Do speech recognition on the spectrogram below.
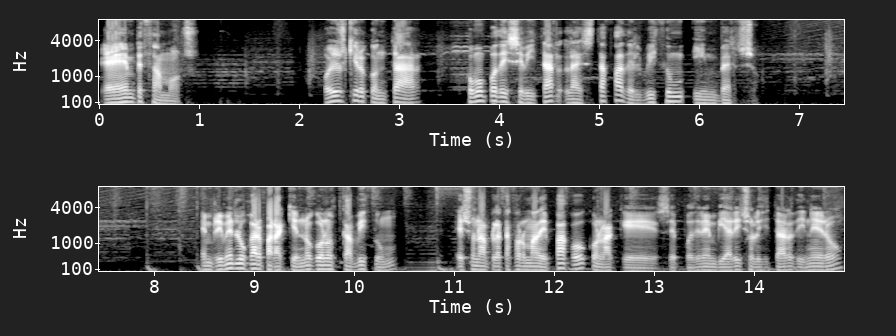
Empezamos. Hoy os quiero contar cómo podéis evitar la estafa del Bizum inverso. En primer lugar, para quien no conozca Bizum, es una plataforma de pago con la que se pueden enviar y solicitar dinero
